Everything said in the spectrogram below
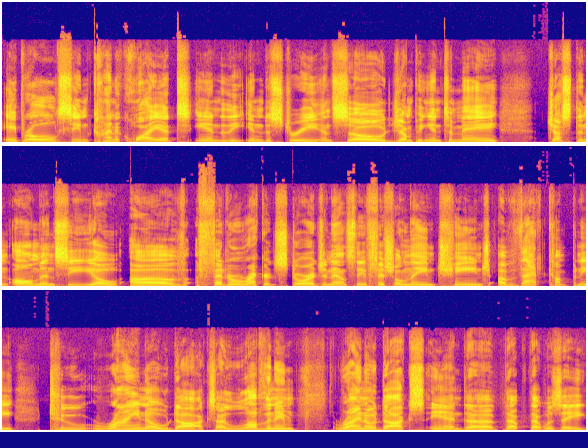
April seemed kind of quiet in the industry, and so jumping into May, Justin Ullman, CEO of Federal Record Storage, announced the official name change of that company to Rhino Docs. I love the name Rhino Docs, and uh, that that was a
